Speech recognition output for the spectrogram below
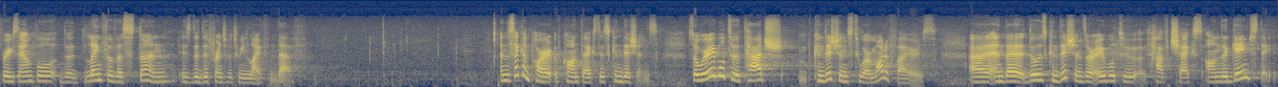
For example, the length of a stun is the difference between life and death. And the second part of context is conditions. So we're able to attach conditions to our modifiers, uh, and that those conditions are able to have checks on the game state.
